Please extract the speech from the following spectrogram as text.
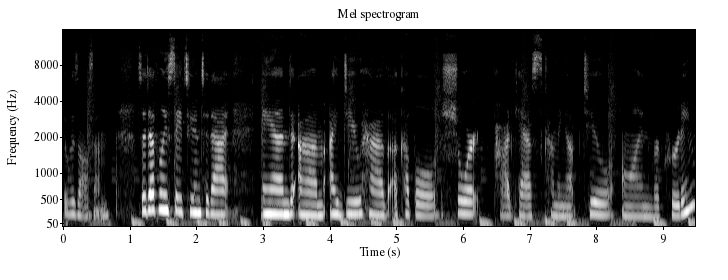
it was awesome so definitely stay tuned to that and um, i do have a couple short podcasts coming up too on recruiting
